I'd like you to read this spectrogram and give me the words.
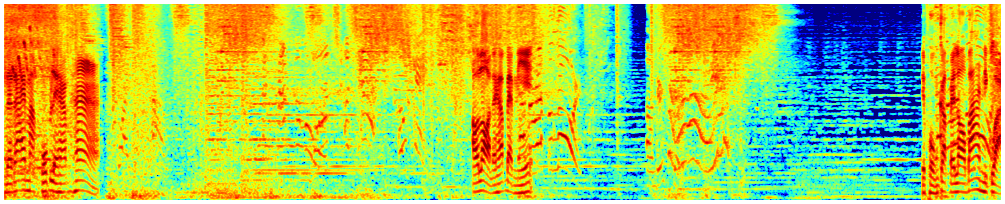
และได้มาครบเลยครับ5 Attack the launch attack. Okay. เอาหลอดเลยครับแบบนี้ เดี๋ยวผมกลับไปรอบ้านดีกว่า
